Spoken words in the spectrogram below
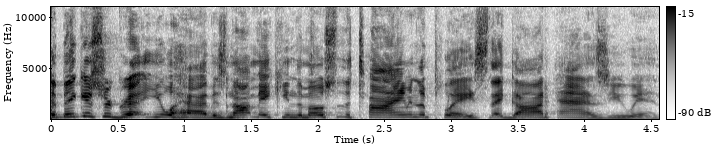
The biggest regret you will have is not making the most of the time and the place that God has you in.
